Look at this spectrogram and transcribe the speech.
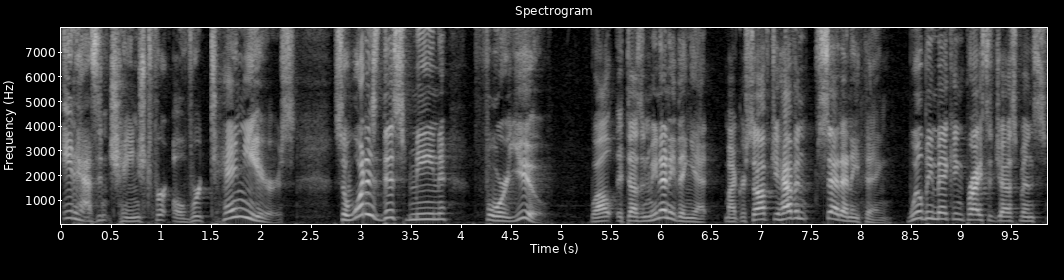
it hasn't changed for over 10 years. So, what does this mean for you? Well, it doesn't mean anything yet. Microsoft, you haven't said anything. We'll be making price adjustments.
